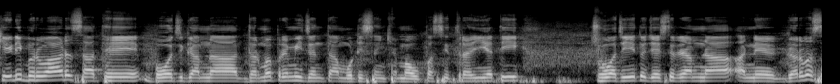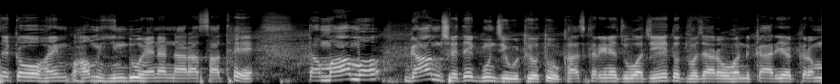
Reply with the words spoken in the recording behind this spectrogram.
કેડી ભરવાડ સાથે ભોજ ગામના ધર્મપ્રેમી જનતા મોટી સંખ્યામાં ઉપસ્થિત રહી હતી. જોવા જઈએ તો જય શ્રી રામના અને ગર્વ સે કહો હમ હમ હિન્દુ હૈના નારા સાથે તમામ ગામ છે તે ગુંજી ઉઠ્યું હતું. ખાસ કરીને જોવા જઈએ તો ધ્વજારોહણ કાર્યક્રમ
